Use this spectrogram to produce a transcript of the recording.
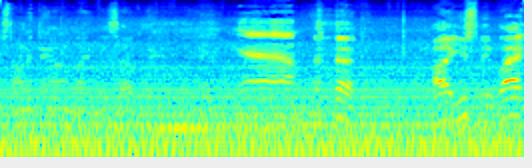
It's the only thing I don't like. Yeah, It's ugly. oh, it used to be black.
